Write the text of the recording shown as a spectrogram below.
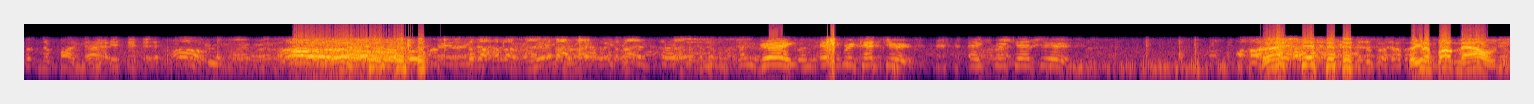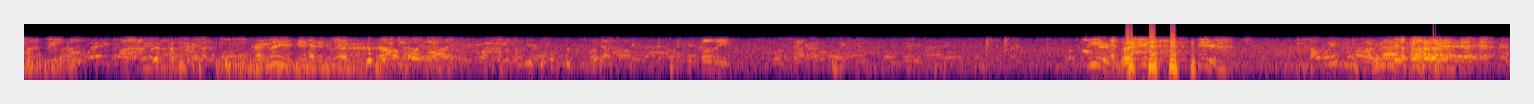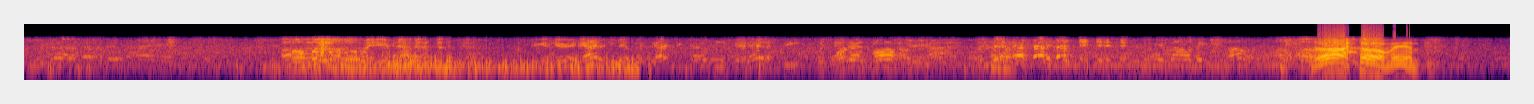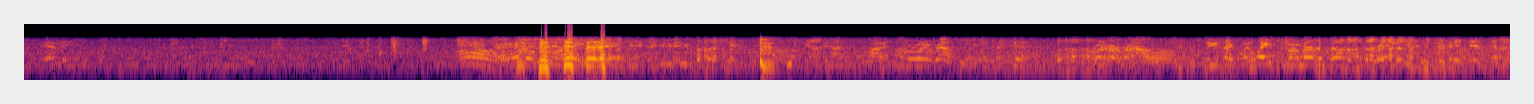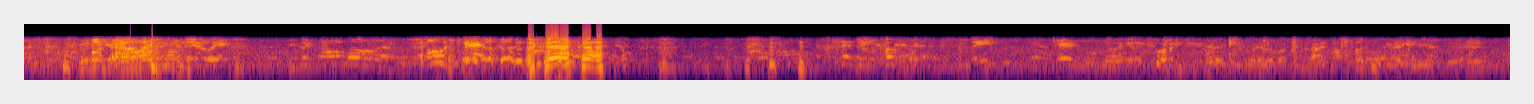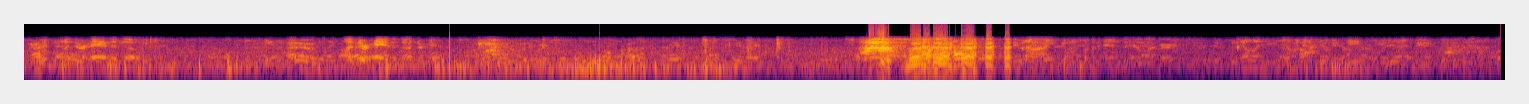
putting their fun. That. Oh! Oh! How about, how about run? How about run? Run. Great, expert catcher, expert catcher. They're gonna bump him out. Go Lee. Peter, Peter. Stop wasting my Oh, You can hear it. One at ball. oh man. Lee's like, quit wasting my mother. Come on, down underhanded though. I don't. Underhanded. Underhanded. ah!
